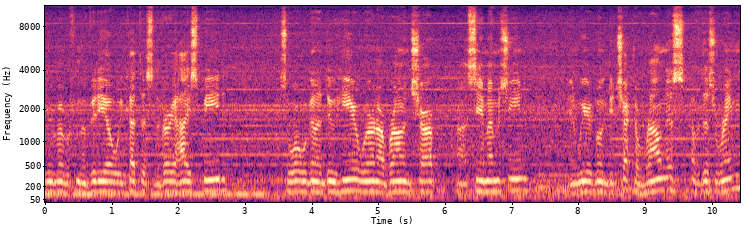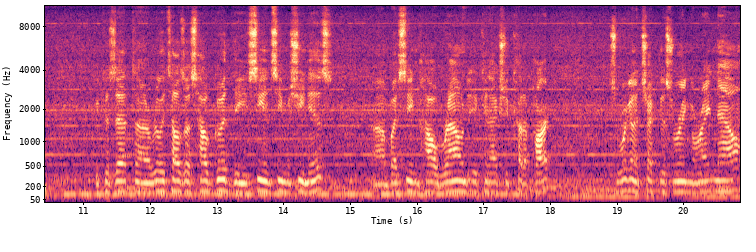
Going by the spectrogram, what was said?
you remember from the video we cut this at a very high speed. So what we're going to do here, we're in our Brown and Sharpe uh, CMM machine, and we are going to check the roundness of this ring because that uh, really tells us how good the CNC machine is uh, by seeing how round it can actually cut apart. So we're going to check this ring right now.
